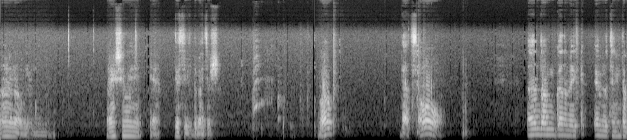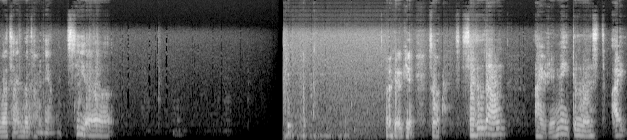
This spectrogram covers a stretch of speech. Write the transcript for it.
I don't know, no, no, no. Actually, yeah, this is the better. Well, that's all. And I'm gonna make everything the meta in the thumbnail. See ya! Okay, okay, so settle down. I remade the list. I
